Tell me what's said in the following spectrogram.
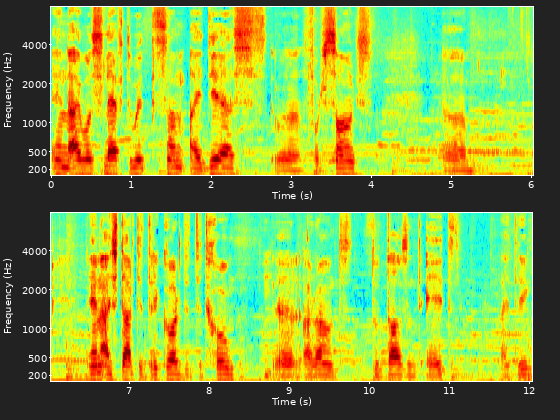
and I was left with some ideas uh, for songs. Um, and I started recorded at home uh, around 2008, I think,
